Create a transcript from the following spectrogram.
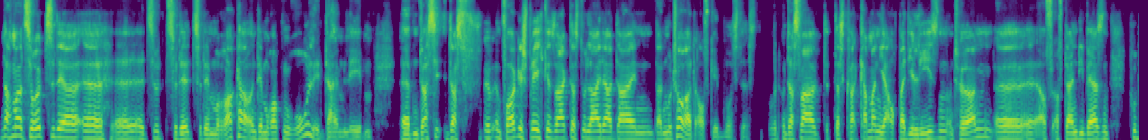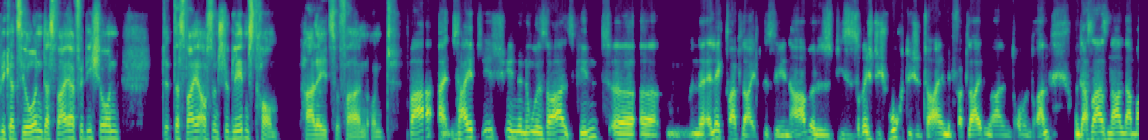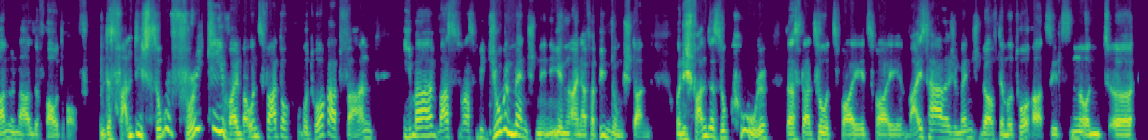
Nochmal zurück zu, der, äh, äh, zu, zu, der, zu dem Rocker und dem Rock'n'Roll in deinem Leben. Ähm, du, hast, du hast im Vorgespräch gesagt, dass du leider dein, dein Motorrad aufgeben musstest. Und, und das war, das kann man ja auch bei dir lesen und hören äh, auf, auf deinen diversen Publikationen. Das war ja für dich schon das war ja auch so ein Stück Lebenstraum, Harley zu fahren und war, seit ich in den USA als Kind äh, äh eine Elektra-Kleid gesehen habe, das ist dieses richtig wuchtige Teil mit Verkleidung allem drum und dran. Und da saß ein alter Mann und eine alte Frau drauf. Und das fand ich so freaky, weil bei uns war doch Motorradfahren immer was, was mit jungen Menschen in irgendeiner Verbindung stand. Und ich fand das so cool, dass dazu zwei, zwei weißhaarige Menschen da auf dem Motorrad sitzen und äh, äh,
